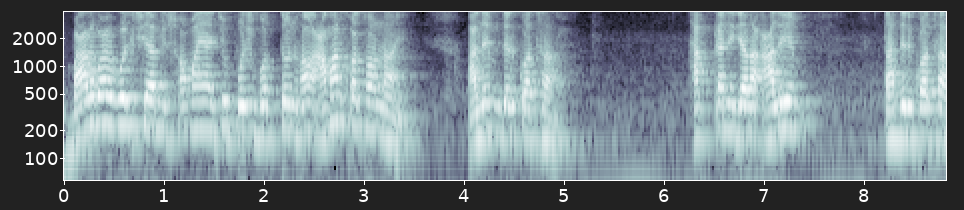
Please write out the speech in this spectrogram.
বারবার বলছি আমি, সময় আছে, পরিবর্তন হওয়া আমার কথা নয়, আলেমদের কথা। হাক্কানি যারা আলেম, তাদের কথা।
